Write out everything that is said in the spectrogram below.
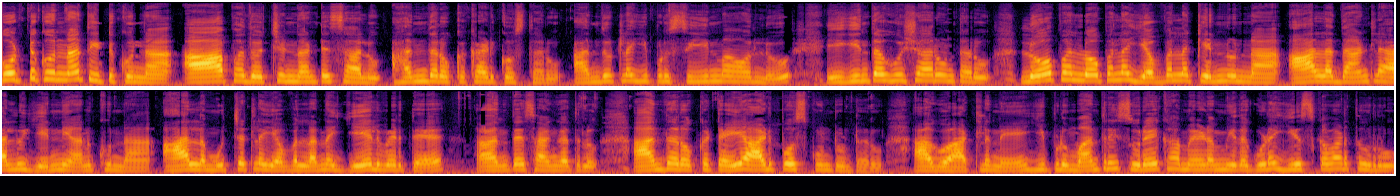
కొట్టుకున్నా తిట్టుకున్నా ఆపదొచ్చిందంటే చాలు. అందరు ఒక్క కాడికి వస్తారు. అందుట్లో ఇప్పుడు సినిమా వాళ్ళు ఇగింత హుషారు ఉంటారు లోపల లోపల ఎవ్వళ్ళకి ఎన్నున్నా వాళ్ళ దాంట్లో వాళ్ళు ఎన్ని అనుకున్నా వాళ్ళ ముచ్చట్ల ఎవ్వళ్ళన్నా ఏలు పెడితే అంతే సంగతులు. అందరు ఒక్కటే ఆడిపోసుకుంటుంటారు. ఆగో అట్లనే ఇప్పుడు మంత్రి సురేఖ మేడం మీద కూడా ఇసుక పడుతుర్రు.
